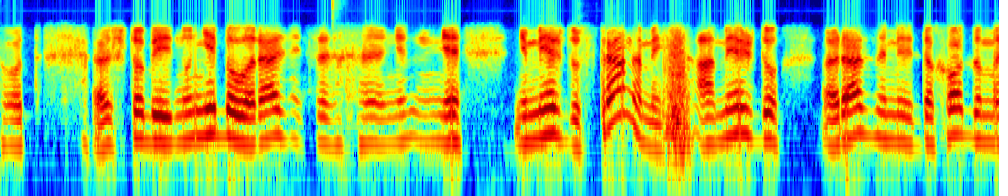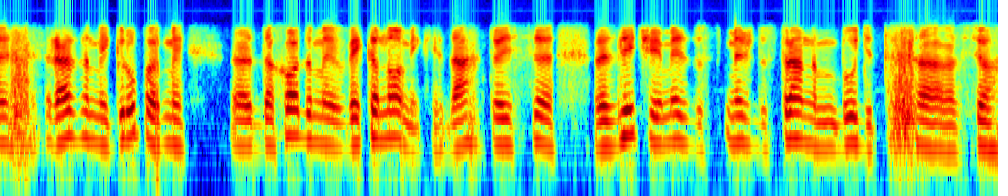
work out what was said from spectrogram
вот, чтобы, ну, не было разницы не, не, не между странами, а между разными доходами, разными группами э, доходами в экономике, да, то есть э, различия между, между странами будет э, все,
